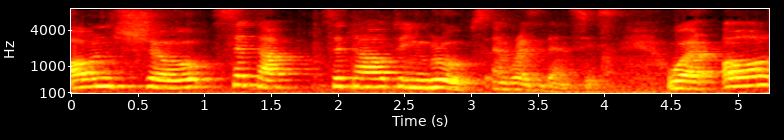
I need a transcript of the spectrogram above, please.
on show set up set out in groups and residences, where all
